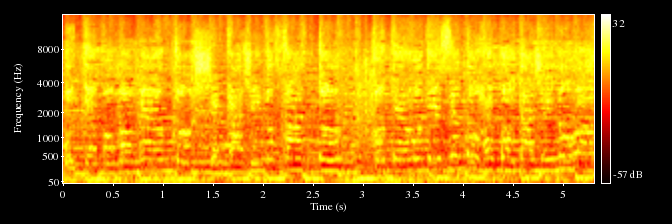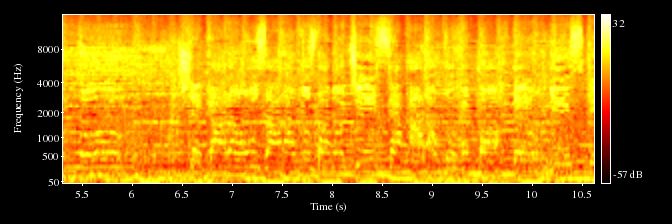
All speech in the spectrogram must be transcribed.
O tempo, momento, checagem do fato. Conteúdo dizendo, reportagem no alto. Chegaram os arautos da notícia. Arauto, repórter, Unisque.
